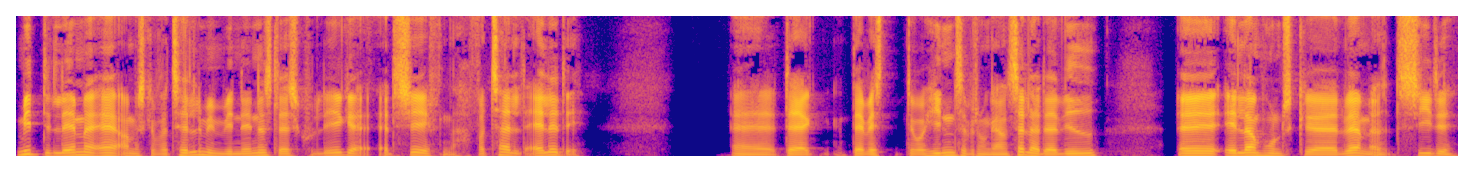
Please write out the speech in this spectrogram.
Mit dilemma er, om jeg skal fortælle min veninde kollega, at chefen har fortalt alle det. Øh, da, jeg, da hvis det var hende, så ville hun gerne selv have det at vide. Øh, eller om hun skal være med at sige det,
